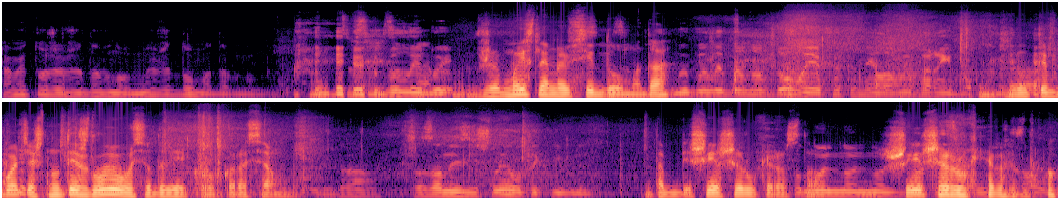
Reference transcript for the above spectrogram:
Та ми теж вже давно, ми вже вдома давно. Це все Були би. Вже мислями всі вдома, да? Ми були б давно вдома, якщо ти не ловив би рибу. Ну ти бачиш, ну ти ж зловив ось до якого карася. Да. Сазани зійшли отакі, блін. Там ширше руки розстав. Ширше руки роздав.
